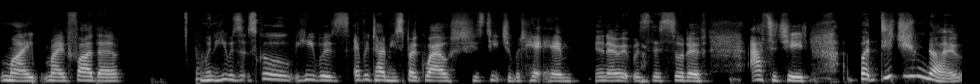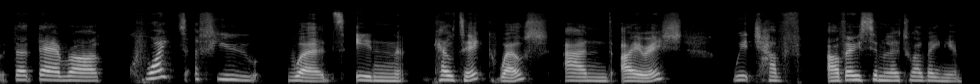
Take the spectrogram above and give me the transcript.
my my father, when he was at school, he was every time he spoke Welsh, his teacher would hit him. You know, it was this sort of attitude. But did you know that there are quite a few words in Celtic, Welsh, and Irish, which have are very similar to Albanian.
